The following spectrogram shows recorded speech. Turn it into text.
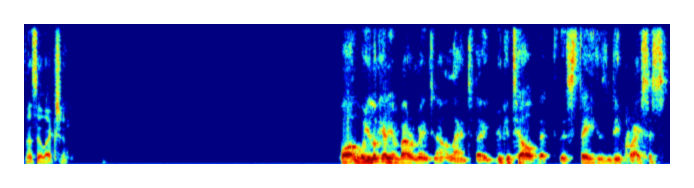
this election? Well, when you look at the environment in our land today, you can tell that the state is in deep crisis.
